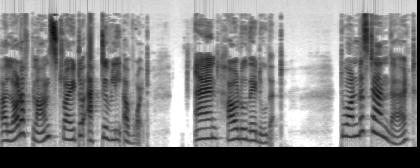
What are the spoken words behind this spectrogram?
a lot of plants try to actively avoid. And how do they do that? To understand that,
